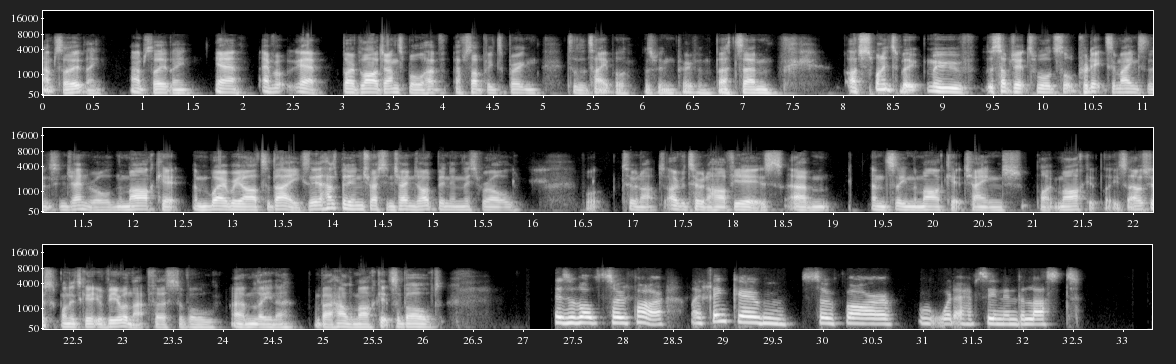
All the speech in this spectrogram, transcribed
Absolutely. Absolutely. Yeah. Every, yeah both large and small have, have something to bring to the table, has been proven. But um, I just wanted to move the subject towards sort of predictive maintenance in general and the market and where we are today, because it has been an interesting change. I've been in this role for two and a over two and a half years, um, and seen the market change like markedly. So I was just wanted to get your view on that first of all, um, Lina, about how the market's evolved. Has evolved so far. I think um, so far what I have seen in the last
